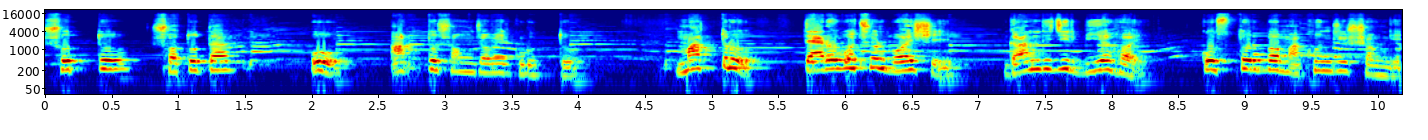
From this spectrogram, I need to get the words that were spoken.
সত্য, সততা ও আত্মসংযমের গুরুত্ব। মাত্র ১৩ বছর বয়সে গান্ধীজির বিয়ে হয় কস্তুরবা মাখনজির সঙ্গে।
